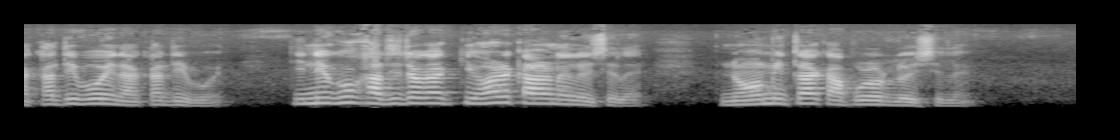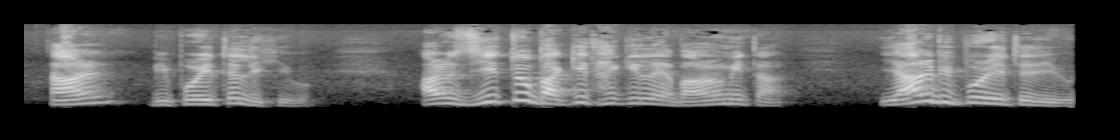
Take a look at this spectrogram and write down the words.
নাকাটিবই নাকাটিবই। তিনিশ ষাঠি টকা কিহৰ কাৰণে লৈছিলে? ন মিটাৰ কাপোৰত লৈছিলে। তাৰ বিপৰীতে লিখিব। আৰু যিটো বাকী থাকিলে বাৰ মিটাৰ ইয়াৰ বিপৰীতে দিব।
